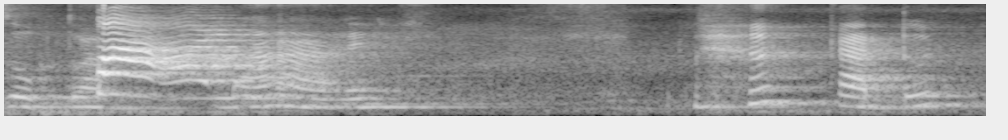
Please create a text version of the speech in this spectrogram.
झोपतो बाय. कार्टून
